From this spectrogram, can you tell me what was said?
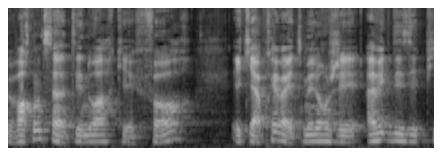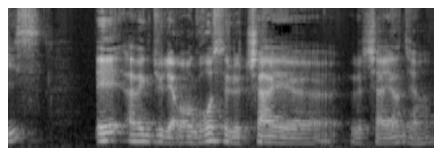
mais par contre c'est un thé noir qui est fort et qui après va être mélangé avec des épices et avec du lait. En gros, c'est le chai, euh, le chai indien.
